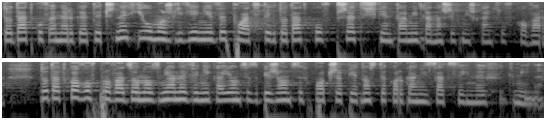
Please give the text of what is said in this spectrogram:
dodatków energetycznych i umożliwienie wypłat tych dodatków przed świętami dla naszych mieszkańców Kowar. Dodatkowo wprowadzono zmiany wynikające z bieżących potrzeb jednostek organizacyjnych gminy.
